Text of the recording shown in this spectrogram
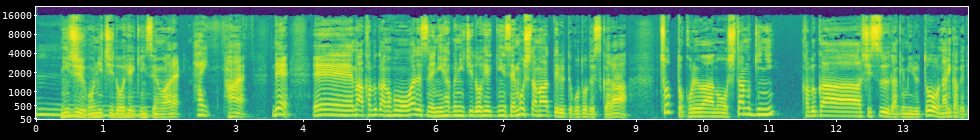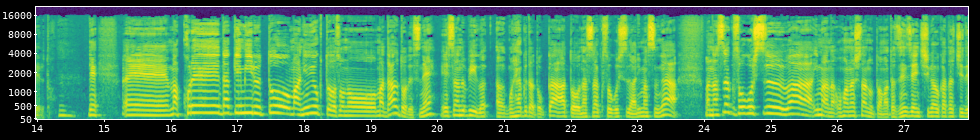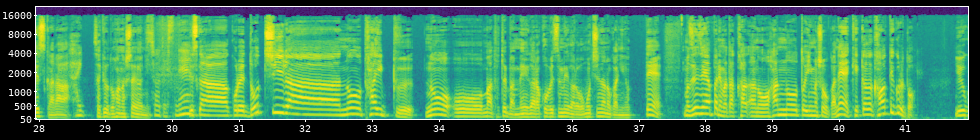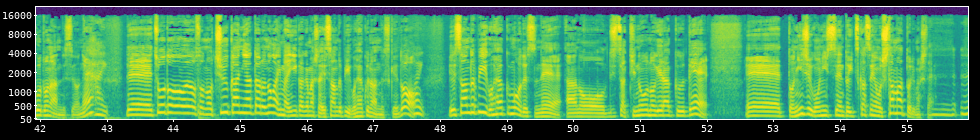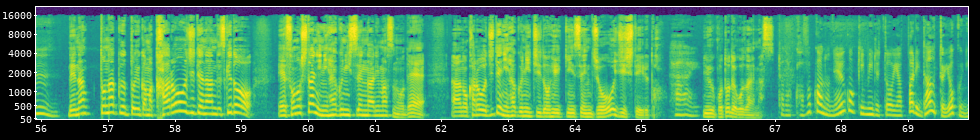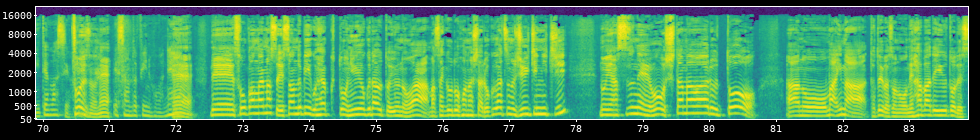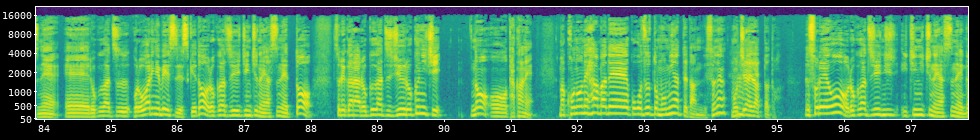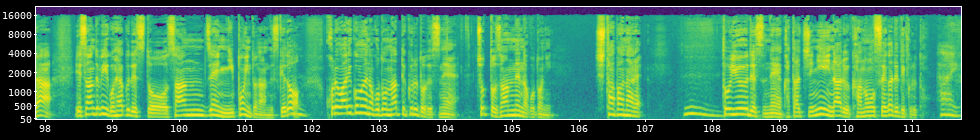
25日同平均線割れ。はい。はい。で、えー、まあ株価の方はですね、200日移動平均線も下回っているってことですから、ちょっとこれはあの、下向きに株価指数だけ見るとなりかけてると。うんで、えー、まあ、これだけ見ると、まあ、ニューヨークと、その、まあ、ダウトですね、S&P500 だとか、あと、ナスダック総合指数ありますが、まあ、ナスダック総合指数は、今お話したのとはまた全然違う形ですから、はい。先ほどお話したように。そうですね。ですから、これ、どちらのタイプの、まあ、例えば銘柄、個別銘柄をお持ちなのかによって、まあ、全然やっぱりまたか、あの、反応と言いましょうかね、結果が変わってくると。いうことなんですよね。はい。で、ちょうどその中間に当たるのが今言いかけました S&P500 なんですけど、はい、S&P500 もですね、あの、実は昨日の下落で、えー、っと、25日線と5日線を下回っておりまして。うんうん、で、なんとなくというか、まあ、かろうじてなんですけど、えー、その下に200日線がありますので、あの、かろうじて200日移動平均線上を維持していると。はい。いうことでございます。ただ株価の値動き見ると、やっぱりダウとよく似てますよね。そうですよね。S&P の方がね。えー、で、そう考えますと S&P500 とニューヨークダウというのは、まあ、先ほどお話した6月の11日の安値を下回ると、あの、まあ、今、例えばその値幅で言うとですね、えー、6月、これ終値ベースですけど、6月11日の安値と、それから6月16日の高値。まあ、この値幅で、ここずっと揉み合ってたんですよね。持ち合いだったと。はい、それを6月11日の安値が S&P500 ですと3002ポイントなんですけど、うん、これ割り込むようなことになってくるとですね、ちょっと残念なことに、下離れ。というですね、形になる可能性が出てくると。はい。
